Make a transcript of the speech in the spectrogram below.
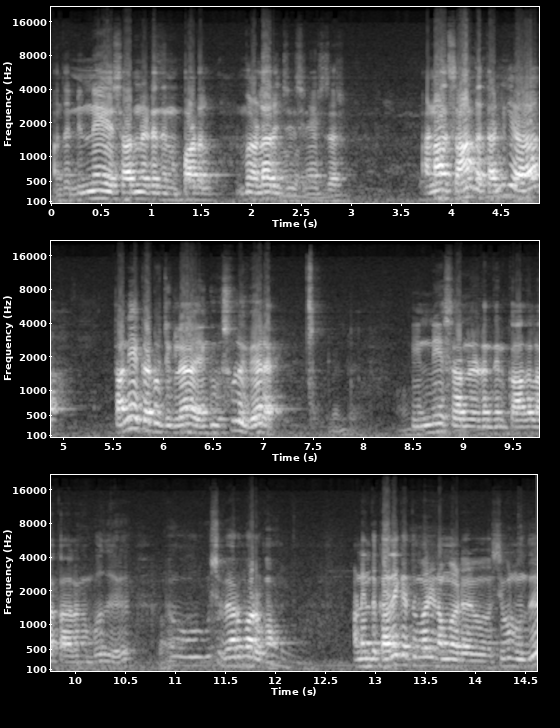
அந்த நின்னே சரணடைந்தன் பாடல் ரொம்ப நல்லா இருந்துச்சு சினேஷ் சார். ஆனால் சாங்கை தனியாக தனியாக கட்டு வச்சுக்கல எங்கள் விஷயம் வேற. இன்னே சரணடைந்தேன் காதலா காதலாங்கும் போது விஷயம் வேற மாதிரி இருக்கும். ஆனால் இந்த கதைக்கு ஏற்ற மாதிரி நம்ம சிவன் வந்து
